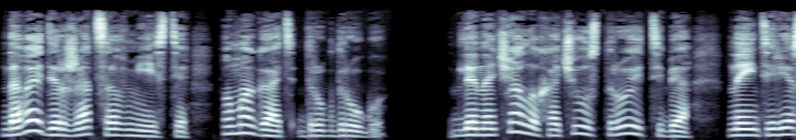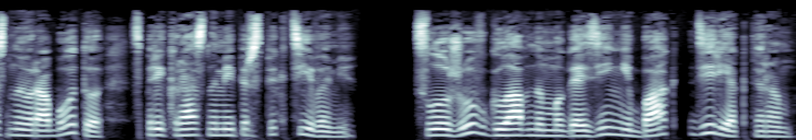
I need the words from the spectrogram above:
Давай держаться вместе, помогать друг другу. Для начала хочу устроить тебя на интересную работу с прекрасными перспективами. Служу в главном магазине БАК директором.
